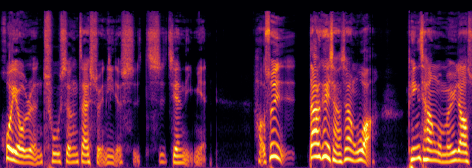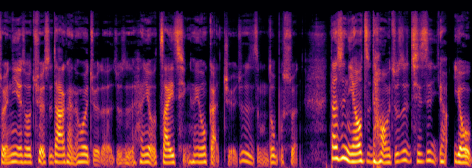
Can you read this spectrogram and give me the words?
会有人出生在水逆的时时间里面，好，所以大家可以想象，哇，平常我们遇到水逆的时候，确实大家可能会觉得就是很有灾情，很有感觉，就是怎么都不顺。但是你要知道，就是其实有有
